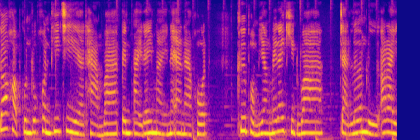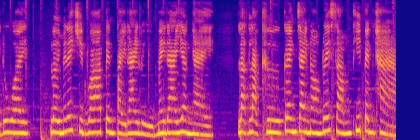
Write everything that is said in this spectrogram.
ก็ขอบคุณทุกคนที่เชียร์ถามว่าเป็นไปได้ไหมในอนาคต คือผมยังไม่ได้คิดว่าจะเริ่มหรืออะไรด้วย เลยไม่ได้คิดว่าเป็นไปได้หรือไม่ได้ยังไง หลักๆ คือเกรงใจน้องด้วยซ้ำที่เป็นข่าว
